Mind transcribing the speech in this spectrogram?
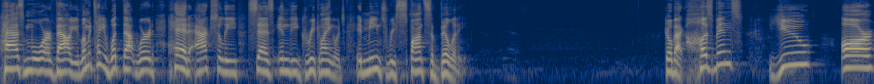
has more value. Let me tell you what that word head actually says in the Greek language it means responsibility. Go back. Husbands, you are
